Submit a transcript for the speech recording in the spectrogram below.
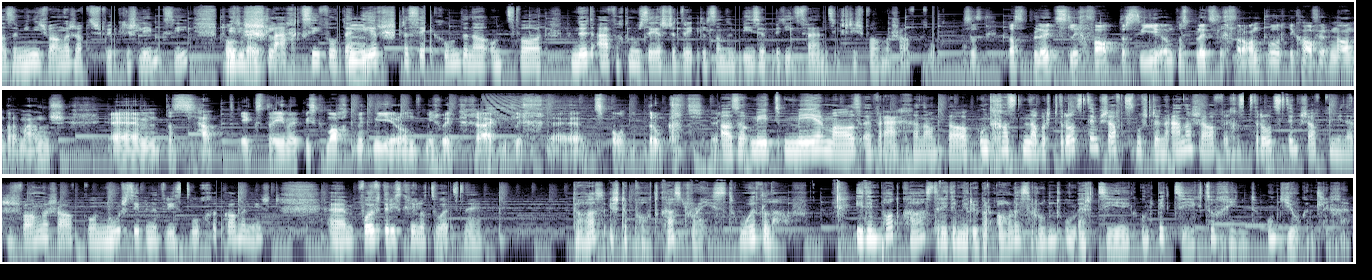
Also meine Schwangerschaft war wirklich schlimm. Gewesen. Mir war schlecht von den hm. ersten Sekunden an und zwar nicht einfach nur das erste Drittel, sondern bis etwa die 20. Schwangerschaft. Also das plötzlich Vater sein und das plötzlich Verantwortung haben für einen anderen Mensch, ähm, das hat extrem etwas gemacht mit mir und mich wirklich eigentlich äh, zu Boden gedrückt. Also mit mehrmals Erbrechen am Tag. Und ich habe es dann aber trotzdem geschafft, das musst du dann auch noch schaffen, ich habe es trotzdem geschafft, in meiner Schwangerschaft, die nur 37 Wochen gegangen ist, ähm, 35 Kilo zuzunehmen. Das ist der Podcast Raised with Love. In dem Podcast reden wir über alles rund um Erziehung und Beziehung zu Kind und Jugendlichen.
